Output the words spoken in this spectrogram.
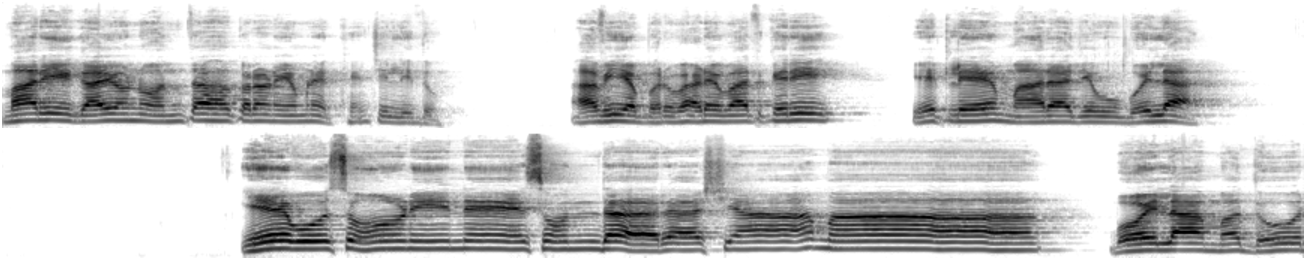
મારી ગાયોનું અંતઃકરણ એમણે ખેંચી લીધું. આવી ભરવાડે વાત કરી એટલે મહારાજ એવું બોલ્યા એવું સુણીને સુંદર શ્યામ, બોયલા મધુર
